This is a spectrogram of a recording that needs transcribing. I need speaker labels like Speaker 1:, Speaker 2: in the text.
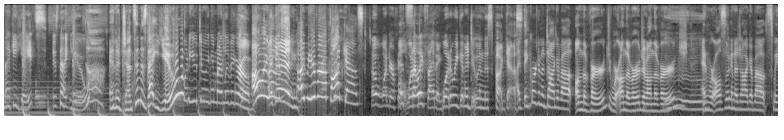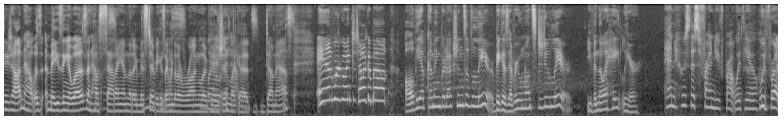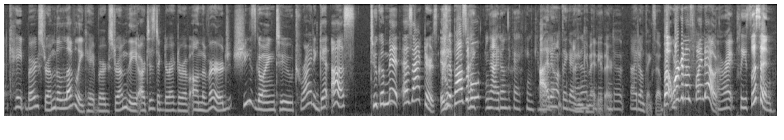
Speaker 1: Maggie Yates, is that you?
Speaker 2: Anna Jensen, is that you?
Speaker 1: what are you doing in my living room?
Speaker 2: Oh my god!
Speaker 1: Again.
Speaker 2: I'm here for a podcast.
Speaker 1: oh, wonderful.
Speaker 2: It's
Speaker 1: what
Speaker 2: so
Speaker 1: are,
Speaker 2: exciting.
Speaker 1: What are we going to do in this podcast?
Speaker 2: I think we're going to talk about On the Verge. We're on the verge of On the Verge. And we're also going to talk about Sweeney Todd and how it was amazing it was and how sad I am that I missed it because I went to the wrong location
Speaker 1: it
Speaker 2: like
Speaker 1: happens.
Speaker 2: a dumbass. And we're going to talk about all the upcoming productions of Lear because everyone wants to do Lear, even though I hate Lear.
Speaker 1: and who's this friend you've brought with you?
Speaker 2: We've brought Kate Bergstrom, the lovely Kate Bergstrom, the artistic director of On the Verge. She's going to try to get us to commit as actors. Is it possible?
Speaker 1: I, no, I don't think I can commit.
Speaker 2: I don't think I can
Speaker 1: don't
Speaker 2: commit
Speaker 1: I
Speaker 2: either.
Speaker 1: can do.
Speaker 2: I don't think so. But we're going to find out.
Speaker 1: All right, please listen.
